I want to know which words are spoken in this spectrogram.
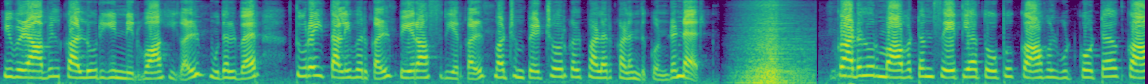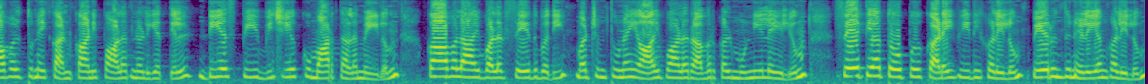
இவ்விழாவில் கல்லூரியின் நிர்வாகிகள் முதல்வர் துறை தலைவர்கள் பேராசிரியர்கள் மற்றும் பெற்றோர்கள் பலர் கலந்து கொண்டனர். கடலூர் மாவட்டம் சேத்தியாத்தோப்பு காவல் உட்கோட்ட காவல் துணை கண்காணிப்பாளர் நிலையத்தில் டிஎஸ்பி விஜயகுமார் தலைமையிலும் காவல் ஆய்வாளர் சேதுபதி மற்றும் துணை ஆய்வாளர் அவர்கள் முன்னிலையிலும் சேத்தியாத்தோப்பு கடைவீதிகளிலும் பேருந்து நிலையங்களிலும்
